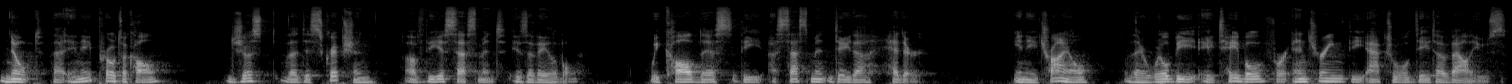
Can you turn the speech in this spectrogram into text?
Note that in a protocol, just the description of the assessment is available. We call this the assessment data header. In a trial, there will be a table for entering the actual data values.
